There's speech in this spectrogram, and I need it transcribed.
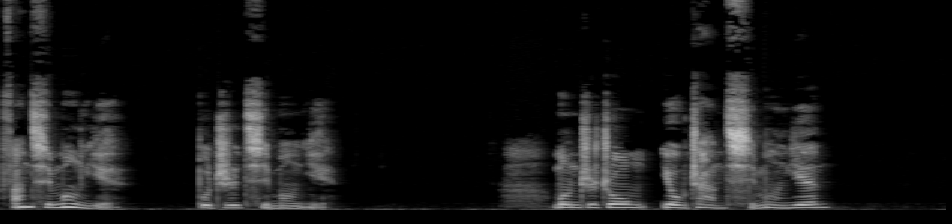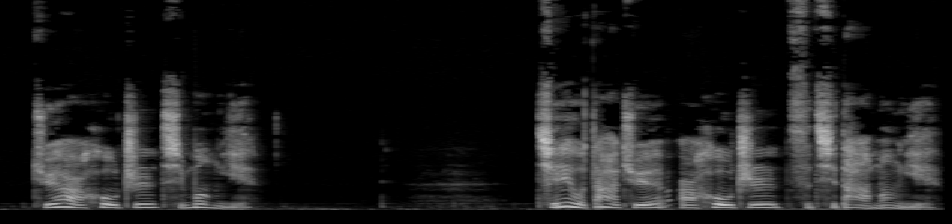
方其梦也，不知其梦也。梦之中又占其梦焉，觉而后知其梦也。且有大觉而后知此其大梦也，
